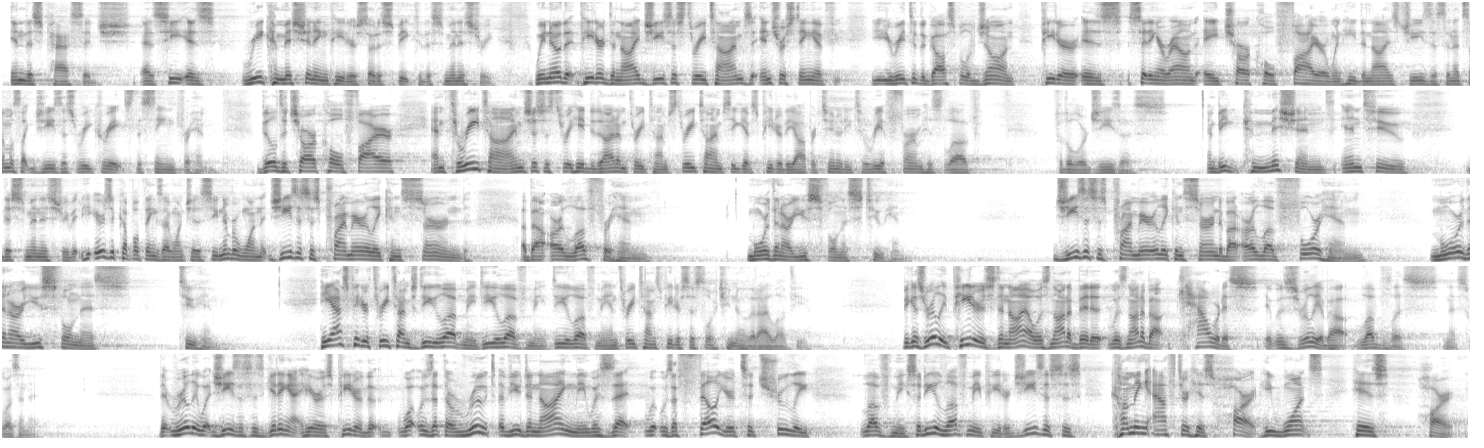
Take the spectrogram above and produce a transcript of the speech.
in this passage as he is recommissioning Peter, so to speak, to this ministry. We know that Peter denied Jesus three times. Interesting, if you read through the Gospel of John, Peter is sitting around a charcoal fire when he denies Jesus, and it's almost like Jesus recreates the scene for him. Builds a charcoal fire, and three times, just as three, he denied him three times, three times he gives Peter the opportunity to reaffirm his love for the Lord Jesus and be commissioned into this ministry. But here's a couple things I want you to see. Number one, that Jesus is primarily concerned about our love for him more than our usefulness to him. Jesus is primarily concerned about our love for him more than our usefulness to him. He asked Peter three times, Do you love me? Do you love me? Do you love me? And three times Peter says, Lord, you know that I love you. Because really, Peter's denial was not, a bit, was not about cowardice, it was really about lovelessness, wasn't it? That really what Jesus is getting at here is Peter, the, what was at the root of you denying me was that it was a failure to truly love me? So, do you love me, Peter? Jesus is coming after his heart. He wants his heart.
